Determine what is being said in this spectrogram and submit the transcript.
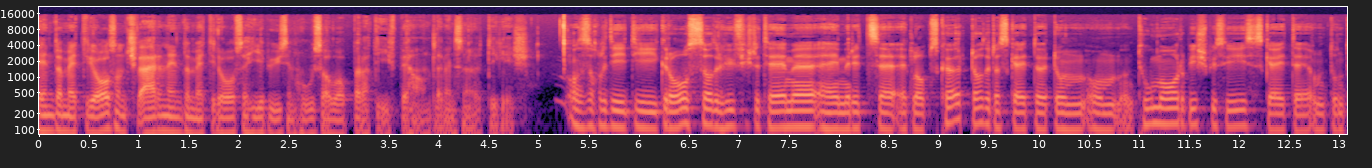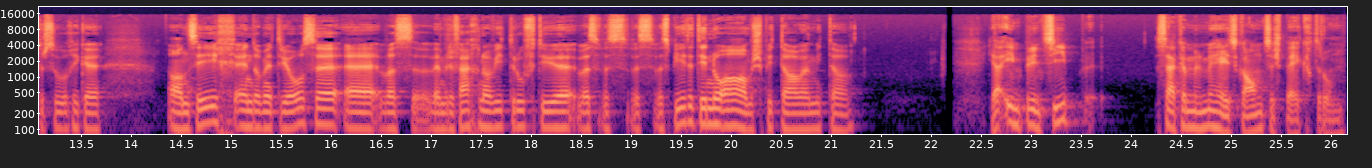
Endometriose und schweren Endometriose hier bei uns im Haus auch operativ behandeln, wenn es nötig ist. Also so ein die, die grossen oder häufigsten Themen haben wir jetzt, äh, glaube ich, gehört? Das geht dort um, um Tumor beispielsweise, es geht äh, um die Untersuchungen an sich, Endometriose, äh, was, wenn wir vielleicht noch weiter auftun, was, was, was, was bietet ihr noch an am Spital mit da? Ja, im Prinzip sagen wir, wir haben das ganze Spektrum.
